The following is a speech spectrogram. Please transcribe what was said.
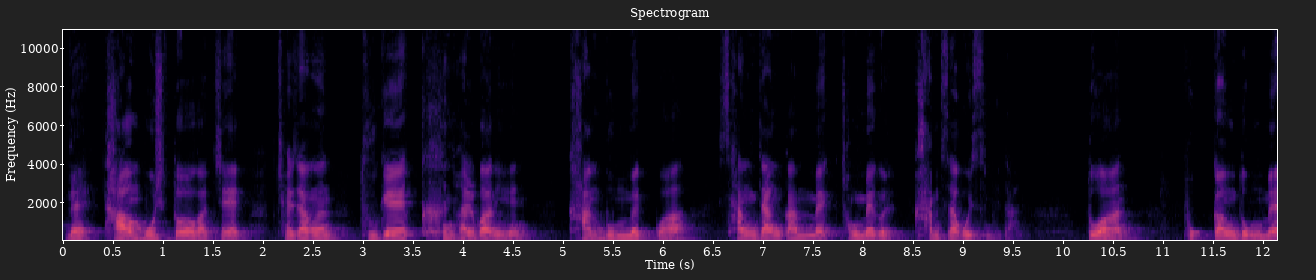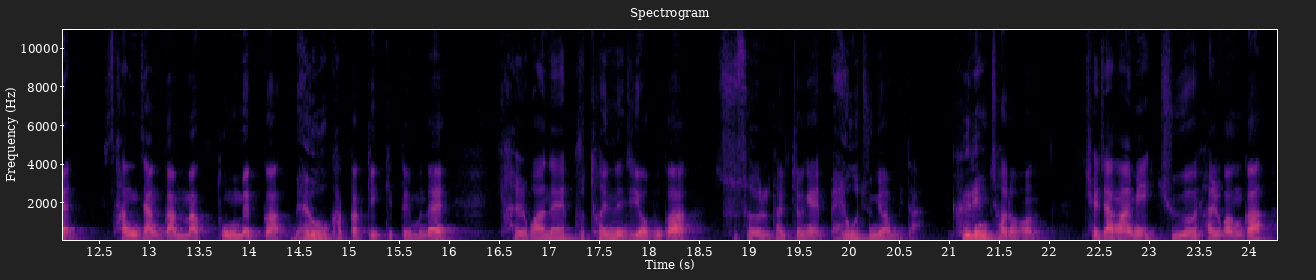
네, 다음 모식도와 같이 췌장은 두 개의 큰 혈관인 간문맥과 상장간맥 정맥을 감싸고 있습니다. 또한 복강동맥, 상장간막 동맥과 매우 가깝게 있기 때문에 혈관에 붙어 있는지 여부가 수술 결정에 매우 중요합니다. 그림처럼 췌장암이 주요 혈관과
